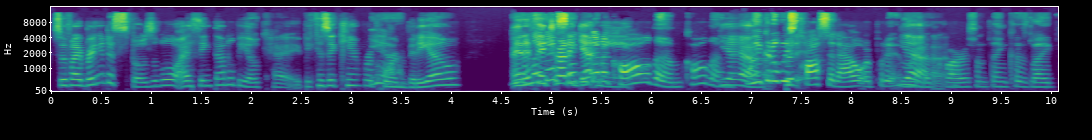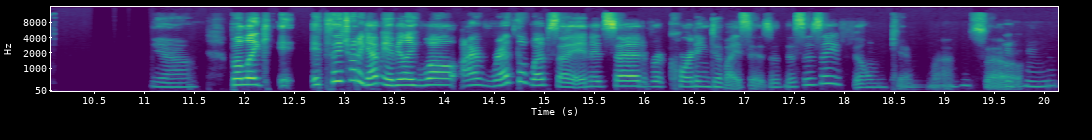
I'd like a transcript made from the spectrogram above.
so if i bring a disposable i think that'll be okay because it can't Yeah. record video Yeah, and if like they try to get you gotta me call them. Call them. Yeah, Well, you could always but- toss it out or put it in like a car or something. Because like, Yeah. But like if they try to get me, I'd be like, well, I read the website and it said recording devices, and this is a film camera. So mhm.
